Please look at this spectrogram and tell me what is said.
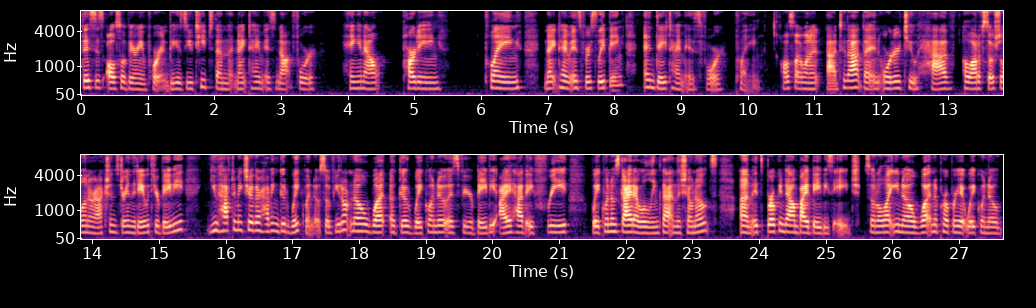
this is also very important because you teach them that nighttime is not for hanging out, partying, playing. Nighttime is for sleeping, and daytime is for playing. Also, I want to add to that that in order to have a lot of social interactions during the day with your baby, you have to make sure they're having good wake windows. So, if you don't know what a good wake window is for your baby, I have a free wake windows guide. I will link that in the show notes. Um, it's broken down by baby's age. So, it'll let you know what an appropriate wake window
